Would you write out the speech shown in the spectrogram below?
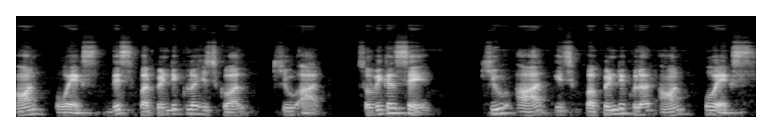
on OX. This perpendicular is called QR. So we can say QR is perpendicular on OX.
